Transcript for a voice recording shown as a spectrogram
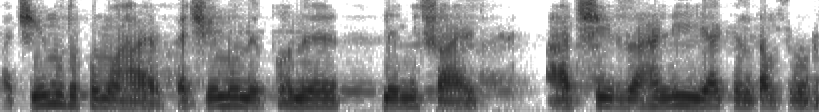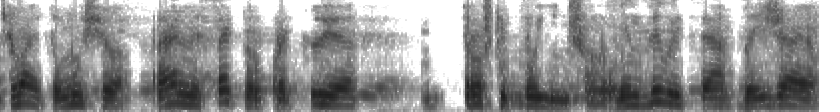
А чи йому допомагають, а чи йому не, не, не мішають? А чи взагалі як він там себе почуває? Тому що реальний сектор працює трошки по-іншому. Він дивиться, заїжджає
